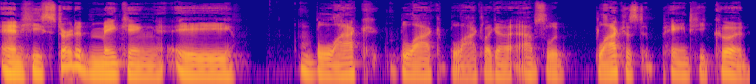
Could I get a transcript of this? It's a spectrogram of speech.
and he started making a black, black, black, like an absolute blackest paint he could,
